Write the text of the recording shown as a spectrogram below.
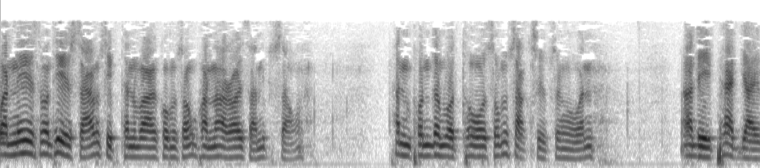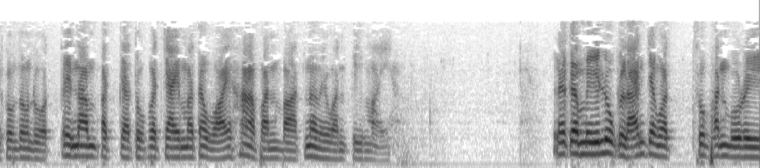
วันนี้วันที่สามสิบธันวาคมสองพันห้าร้อยสามสิบสองท่านพลตำรวจโทสมศักดิ์สืบสงวน อดีตแพทย์ใหญ่กรมตำรวจได้นำปัจจตุปัจจัยมาถวายห้าพันบาทเนื่องในวันปีใหม่ แล้วก็มีลูกหลานจังหวัดสุพรรณบุรี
